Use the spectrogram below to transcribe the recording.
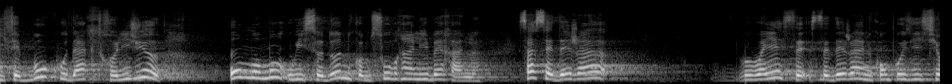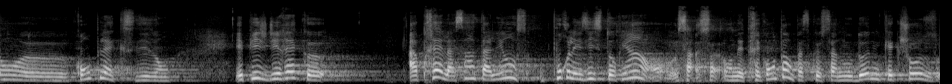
Il fait beaucoup d'actes religieux au moment où il se donne comme souverain libéral. Ça, c'est déjà vous voyez, c'est déjà une composition euh, complexe, disons. Et puis je dirais que après la Sainte Alliance, pour les historiens, on, est très content parce que ça nous donne quelque chose.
